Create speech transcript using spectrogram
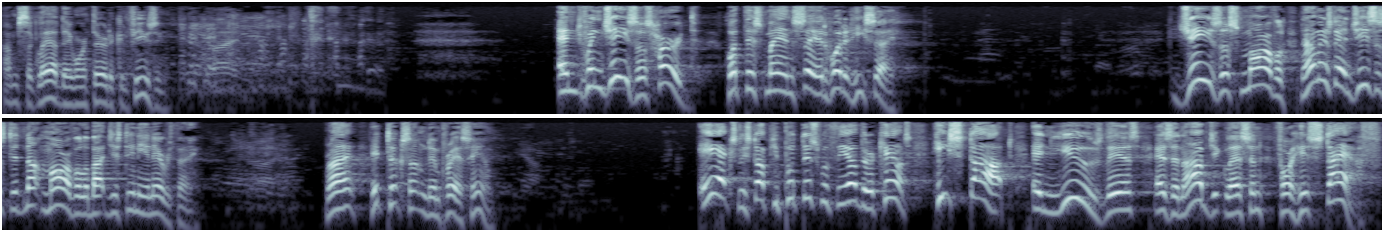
I'm so glad they weren't there to confuse him. And when Jesus heard what this man said, what did he say? Jesus marveled. Now, I understand Jesus did not marvel about just any and everything. Right? It took something to impress him. He actually stopped. You put this with the other accounts. He stopped and used this as an object lesson for his staff.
